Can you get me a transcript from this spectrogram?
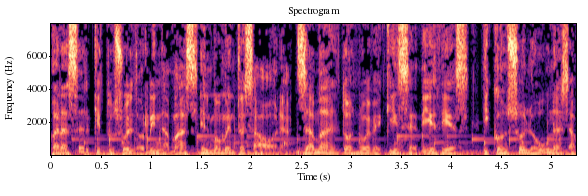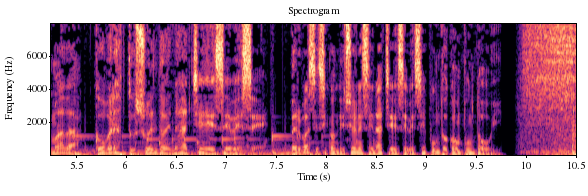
Para hacer que tu sueldo rinda más, el momento es ahora. Llama al 2915-1010 y con solo una llamada cobras tu sueldo en HSBC. Ver bases y condiciones en hsbc.com.uy.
